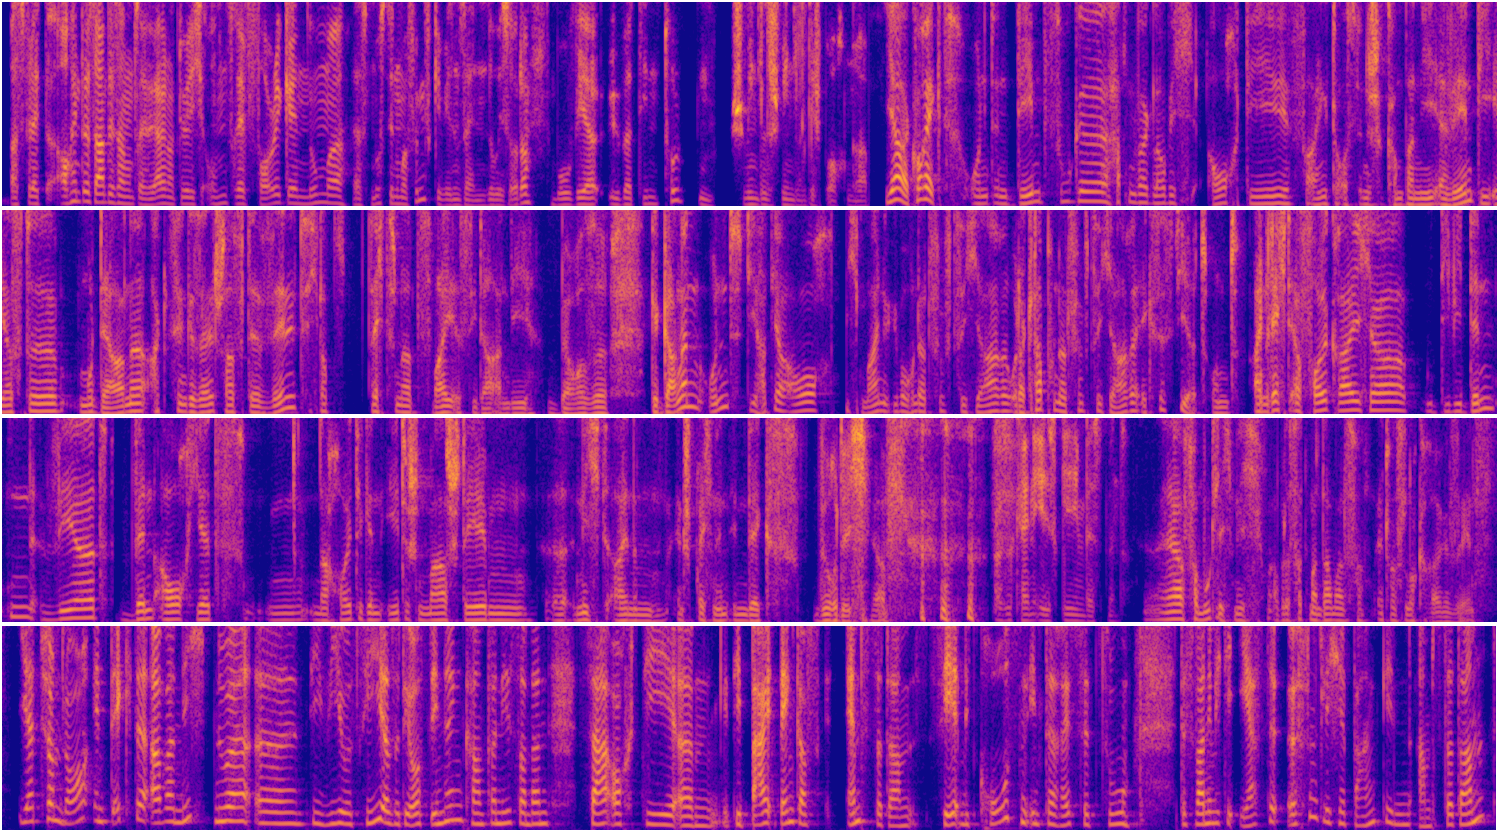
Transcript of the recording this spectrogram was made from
Was vielleicht auch interessant ist an unsere Hörer, natürlich unsere Folge Nummer, das muss die Nummer 5 gewesen sein, Luis, oder? Wo wir über den Tulpenschwindel-Schwindel gesprochen haben. Ja, korrekt. Und in dem Zuge hatten wir, glaube ich, auch die Vereinigte Ostindische Kompanie erwähnt, die erste moderne Aktiengesellschaft der Welt. Ich glaube, 1602 ist sie da an die Börse gegangen und die hat ja auch, ich meine, über 150 Jahre oder knapp 150 Jahre existiert und ein recht erfolgreicher Dividendenwert, wenn auch jetzt hm, nach heutigen ethischen Maßstäben äh, nicht einem entsprechenden Index würdig. Ja. Also kein ESG-Investment. Ja, vermutlich nicht, aber das hat man damals etwas lockerer gesehen. Ja, John Law entdeckte aber nicht nur äh, die VOC, also die Ostindien Company, sondern sah auch die, ähm, die Bank of Amsterdam sehr mit großem Interesse zu. Das war nämlich die erste öffentliche Bank in Amsterdam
